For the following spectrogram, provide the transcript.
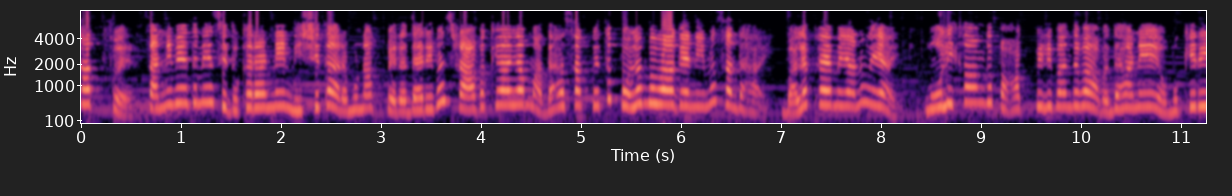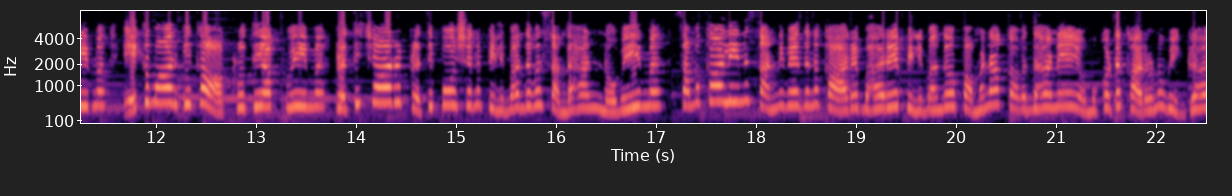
තත්ත්වය. සන්නිවේදනය සිදු කරන්නේ නිශ්චිත අරමුණක් පෙරදැරිව ශ්‍රාවකයා යම් අදහසක් වෙත පොළඹවා ගැනීම සඳහායි. බලපෑම යනු එයයි. මූලිකාංග පහක් පිළිබඳව අවධානය යොමු කිරීම ඒකමාර්ගික ආකෘතියක් වීම ප්‍රතිචාර ප්‍රතිපෝෂණ පිළිබඳව සඳහන් නොවීම සමකාලීන සන්නිවේදන කාර්යභාරය පිළිබඳව පමණක් අවධානය යොමුකොට කරුණු විග්‍රහ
